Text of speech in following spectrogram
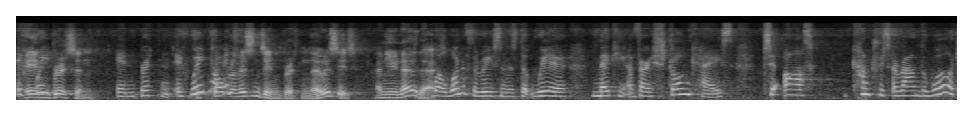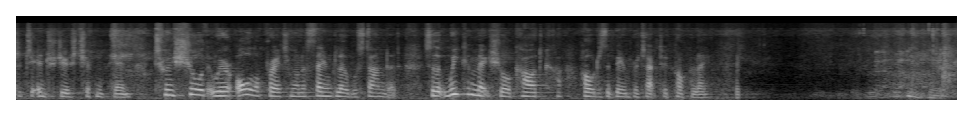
If In we, Britain. In Britain. If The we'd not problem isn't in Britain, though, is it? And you know that. Well, one of the reasons that we're making a very strong case to ask countries around the world to introduce chip and pin to ensure that we're all operating on the same global standard so that we can make sure card holders are being protected properly.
